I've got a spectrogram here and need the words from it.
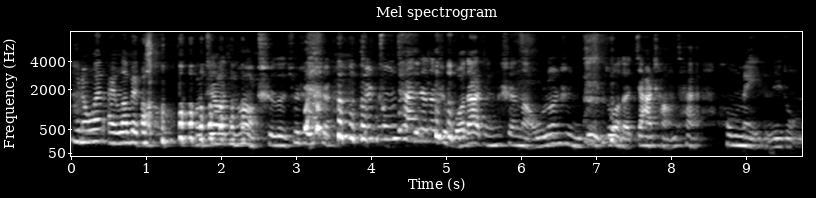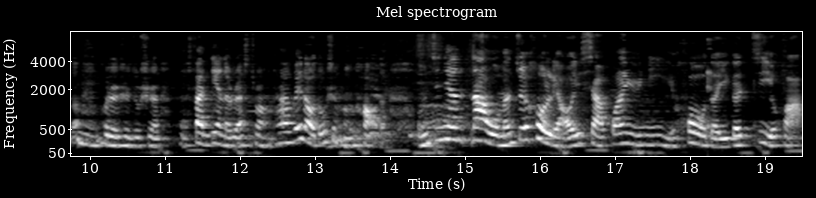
you know what? I love it 我 all. 知道挺好吃的，确实是。其实中餐真的是博大精深的，无论是你自己做的家常菜 homemade 的那种的，嗯或者是就是呃饭店的 restaurant，它味道都是很好的。我们今天，那我们最后聊一下关于你以后的一个计划，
